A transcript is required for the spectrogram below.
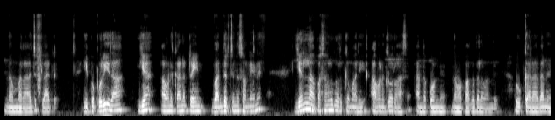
நம்ம ராஜு ஃப்ளாட்டு இப்போ புரியுதா? ஏன் அவனுக்கான ட்ரெயின் வந்துருச்சுன்னு சொன்னேன்னு? எல்லா பசங்களுக்கும் இருக்க மாதிரி அவனுக்கு ஒரு ஆசை. அந்த பொண்ணு நம்ம பக்கத்தில் வந்து உட்காராதான்னு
